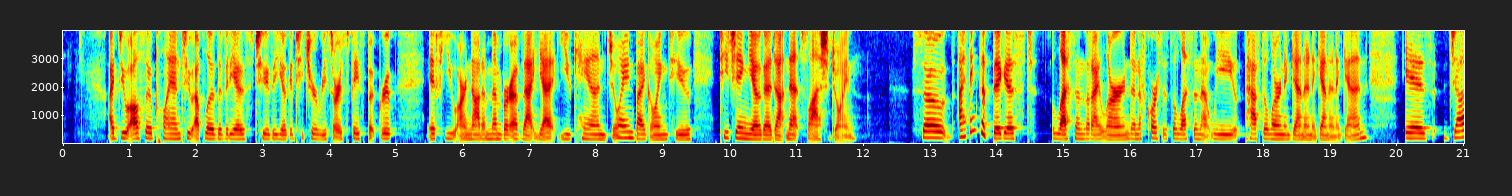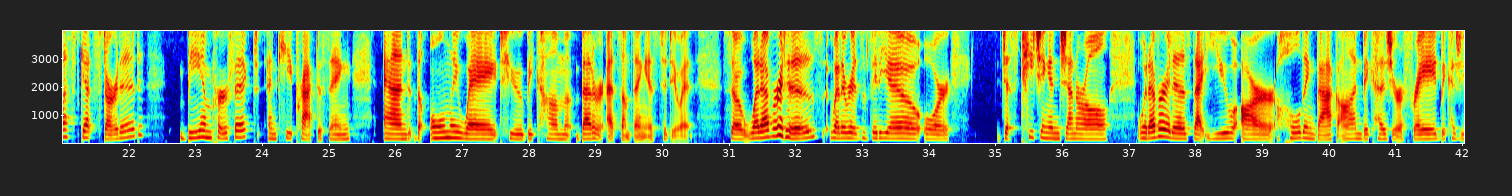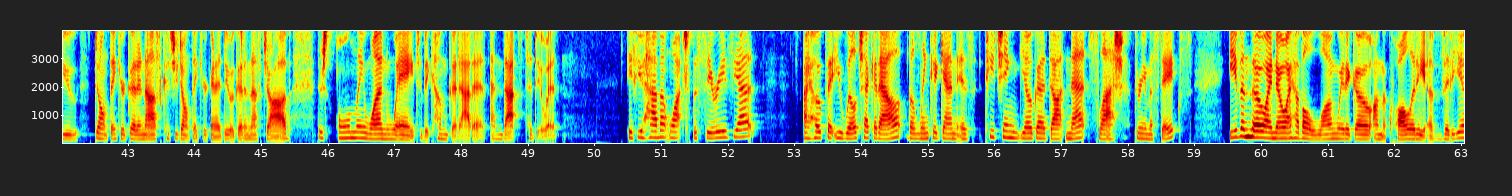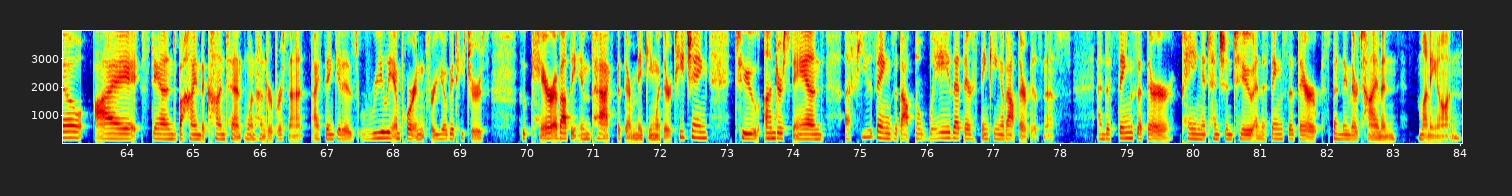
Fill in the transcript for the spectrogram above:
I do also plan to upload the videos to the Yoga Teacher Resource Facebook group if you are not a member of that yet, you can join by going to teachingyoga.net slash join. So I think the biggest lesson that I learned, and of course it's a lesson that we have to learn again and again and again, is just get started, be imperfect, and keep practicing. And the only way to become better at something is to do it. So, whatever it is, whether it's video or just teaching in general, whatever it is that you are holding back on because you're afraid, because you don't think you're good enough, because you don't think you're going to do a good enough job, there's only one way to become good at it, and that's to do it. If you haven't watched the series yet, I hope that you will check it out. The link again is teachingyoga.net slash three mistakes. Even though I know I have a long way to go on the quality of video, I stand behind the content 100%. I think it is really important for yoga teachers who care about the impact that they're making with their teaching to understand a few things about the way that they're thinking about their business and the things that they're paying attention to and the things that they're spending their time and money on.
